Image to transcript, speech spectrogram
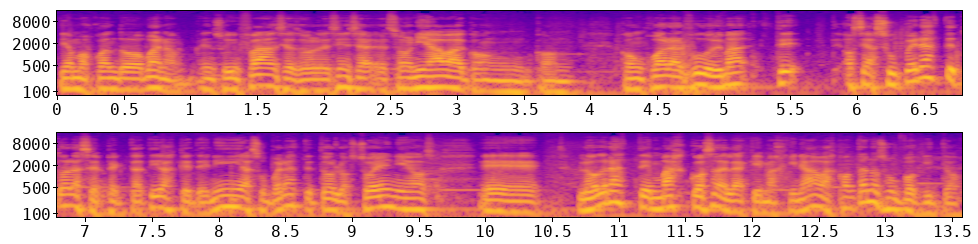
digamos, cuando, bueno, en su infancia, su adolescencia, soñaba con, con- con jugar al fútbol y más, te- o sea, superaste todas las expectativas que tenías, superaste todos los sueños, eh, lograste más cosas de las que imaginabas. Contanos un poquito.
